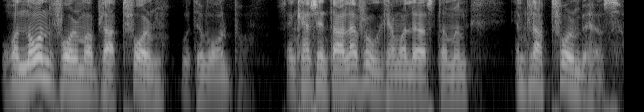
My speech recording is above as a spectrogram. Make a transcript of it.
och ha någon form av plattform att gå till val på. Sen kanske inte alla frågor kan vara lösta men en plattform behövs.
